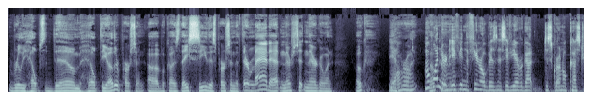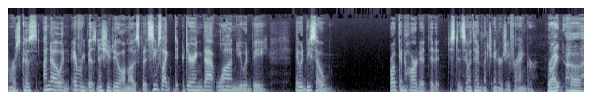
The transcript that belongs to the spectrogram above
really helps them help the other person uh, because they see this person that they're mad at and they're sitting there going, okay. Yeah. All right. I okay. wondered if in the funeral business, if you ever got disgruntled customers, because I know in every business you do almost, but it seems like d- during that one you would be, they would be so brokenhearted that it just didn't seem like they had much energy for anger. Right. Uh,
